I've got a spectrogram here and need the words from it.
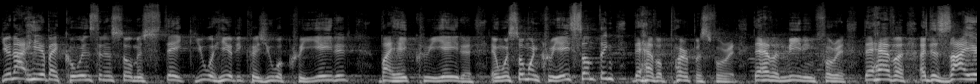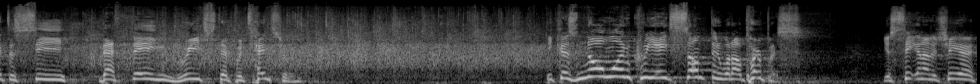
you're not here by coincidence or mistake. You were here because you were created by a creator. And when someone creates something, they have a purpose for it, they have a meaning for it, they have a, a desire to see that thing reach their potential. Because no one creates something without purpose. You're sitting on a chair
